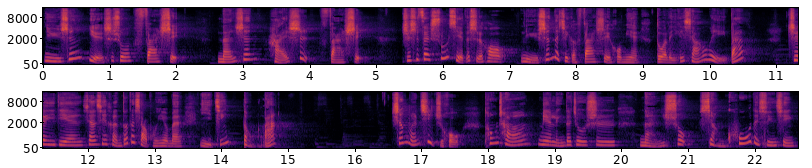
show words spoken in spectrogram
女生也是说 fâché，男生还是 fâché，只是在书写的时候，女生的这个 fâché 后面多了一个小尾巴。这一点，相信很多的小朋友们已经懂啦。生完气之后，通常面临的就是难受、想哭的心情。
